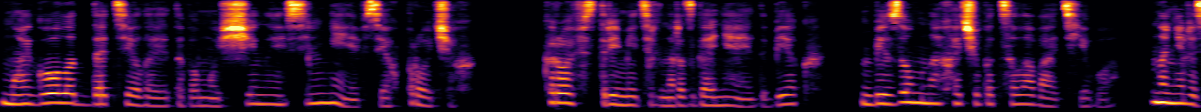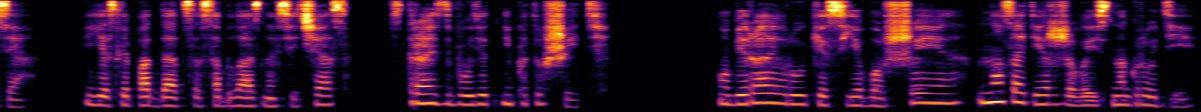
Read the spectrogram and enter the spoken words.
Мой голод до тела этого мужчины сильнее всех прочих. Кровь стремительно разгоняет бег. Безумно хочу поцеловать его, но нельзя. Если поддаться соблазну сейчас, страсть будет не потушить. Убираю руки с его шеи, но задерживаясь на груди.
